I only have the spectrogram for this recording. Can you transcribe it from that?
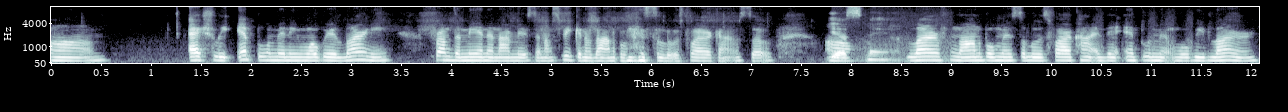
um, actually implementing what we're learning from the man in our midst. And I'm speaking of the Honorable Mr. Louis Farrakhan. So, um, yes, ma'am. Learn from the Honorable Mr. Louis Farrakhan and then implement what we learn.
